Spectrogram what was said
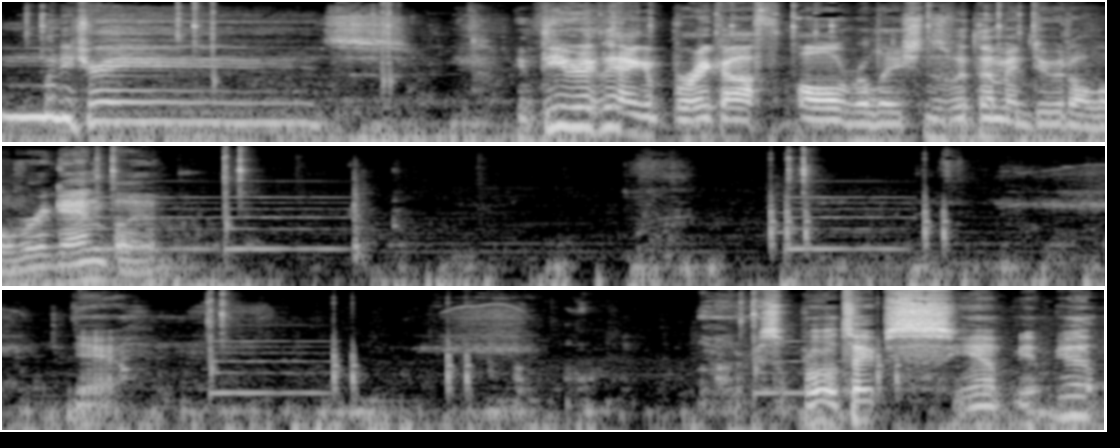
Money trades. Theoretically, I could break off all relations with them and do it all over again, but... prototypes. Yep, yep, yep.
